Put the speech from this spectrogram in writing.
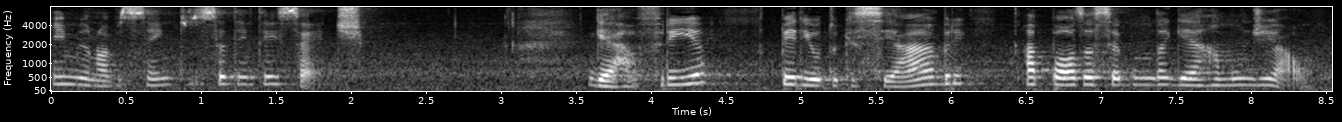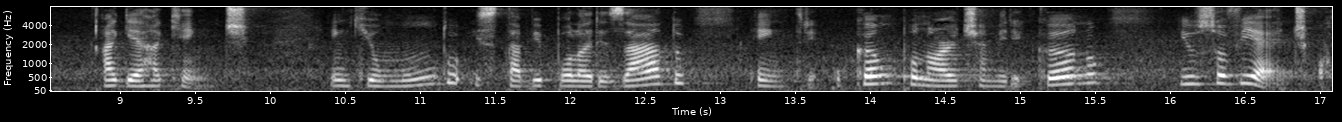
em 1977. Guerra Fria, período que se abre após a Segunda Guerra Mundial a Guerra Quente, em que o mundo está bipolarizado entre o campo norte-americano e o soviético,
